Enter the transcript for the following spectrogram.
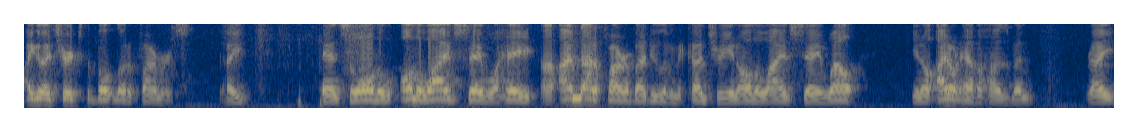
I go to church with a boatload of farmers, right? And so all the all the wives say, "Well, hey, uh, I'm not a farmer, but I do live in the country." And all the wives say, "Well, you know, I don't have a husband, right?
